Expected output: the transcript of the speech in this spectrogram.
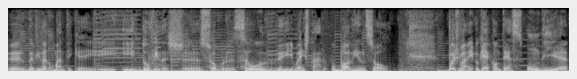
eh, da vida romântica e, e dúvidas eh, sobre saúde e bem-estar. O Body and Soul. Pois bem, o que é acontece? Um dia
